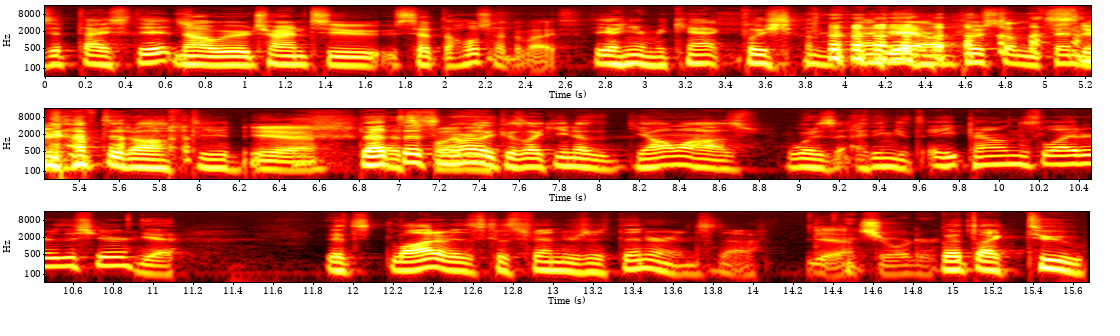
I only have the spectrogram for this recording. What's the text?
zip tie stitch. No, we were trying to set the whole shot device. Yeah, and your mechanic pushed on the fender. Yeah, I pushed on the fender. Snapped it off, dude. Yeah. That, That's that's, funny. gnarly because, like, you know, the Yamaha's, what is it? I think it's eight pounds lighter this year. Yeah. It's a lot of it is because fenders are thinner and stuff. Yeah. It's shorter. But, like, to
